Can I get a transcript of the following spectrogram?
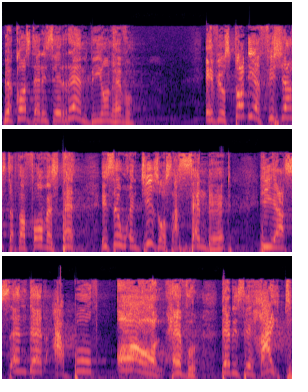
because there is a realm beyond heaven. If you study Ephesians chapter 4, verse 10, it says, When Jesus ascended, he ascended above all heaven. There is a height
